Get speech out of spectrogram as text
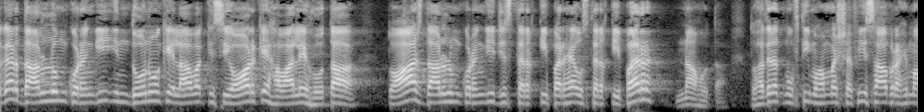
اگر دارالعلوم کرنگی ان دونوں کے علاوہ کسی اور کے حوالے ہوتا تو آج دار کرنگی جس ترقی پر ہے اس ترقی پر نہ ہوتا تو حضرت مفتی محمد شفیع صاحب رحمہ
